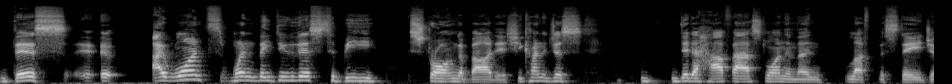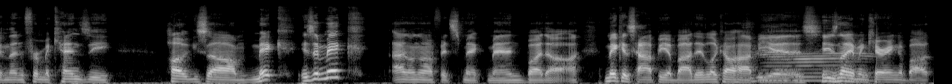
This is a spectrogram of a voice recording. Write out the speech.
this. It, I want when they do this to be strong about it. She kind of just did a half-assed one and then left the stage. And then for Mackenzie, hugs um, Mick. Is it Mick? I don't know if it's Mick, man, but uh, Mick is happy about it. Look how happy he is. He's not even caring about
